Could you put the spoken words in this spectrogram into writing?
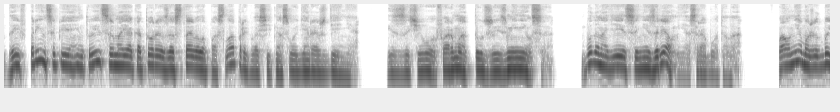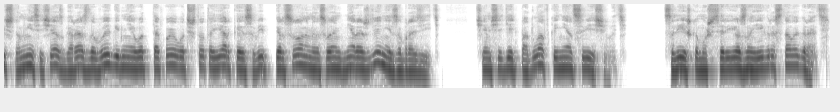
Да и, в принципе, интуиция моя, которая заставила посла пригласить на свой день рождения, из-за чего формат тут же изменился. Буду надеяться, не зря у меня сработало. Вполне может быть, что мне сейчас гораздо выгоднее вот такое вот что-то яркое с вип-персонами на своем дне рождения изобразить, чем сидеть под лавкой не отсвечивать. Слишком уж серьезные игры стал играть.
